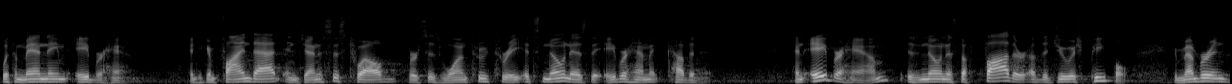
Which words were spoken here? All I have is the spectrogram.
with a man named Abraham. And you can find that in Genesis 12, verses 1 through 3. It's known as the Abrahamic covenant. And Abraham is known as the father of the Jewish people. Remember, in,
